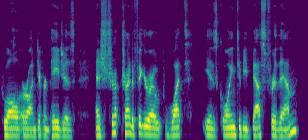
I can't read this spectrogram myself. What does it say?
who all are on different pages, and tr- trying to figure out what is going to be best for them,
